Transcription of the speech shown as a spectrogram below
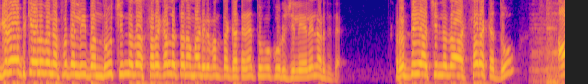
ಸಿಗರೇಟ್ ಕೇಳುವ ನೆಪದಲ್ಲಿ ಬಂದು ಚಿನ್ನದ ಸರಕಳ್ಳತನ ಮಾಡಿರುವಂತಹ ಘಟನೆ ತುಮಕೂರು ಜಿಲ್ಲೆಯಲ್ಲಿ ನಡೆದಿದೆ. ವೃದ್ಧೆಯ ಚಿನ್ನದ ಸರಕದ್ದು ಆ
